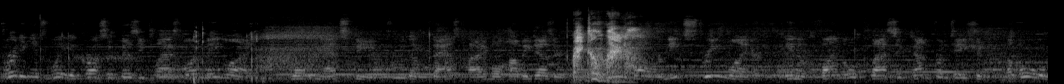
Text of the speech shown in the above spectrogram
threading its way across a busy Class 1 mainline, rolling at speed through the vast high Mojave Desert. I don't know. Power meets Streamliner in a final classic confrontation of old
